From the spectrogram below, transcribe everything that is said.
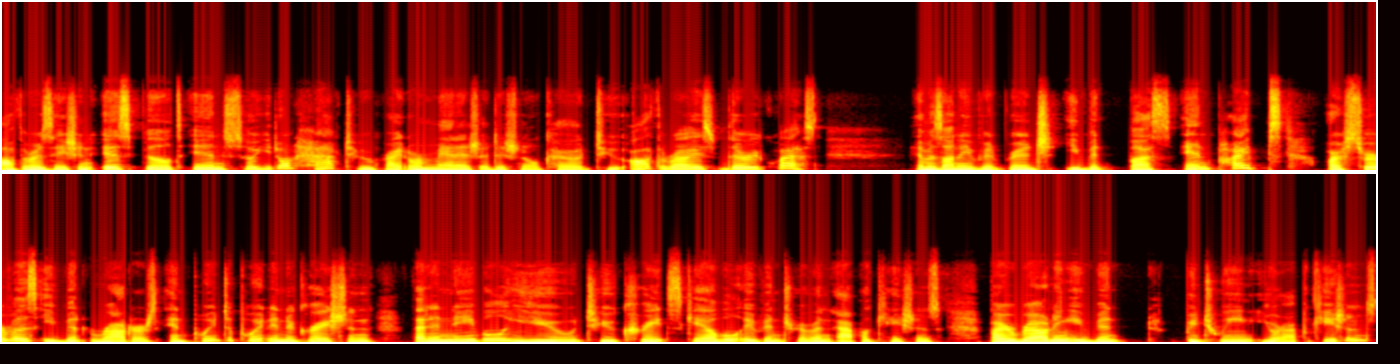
Authorization is built in so you don't have to write or manage additional code to authorize their request. Amazon Event Bridge, Event Bus, and Pipes are serverless event routers and point to point integration that enable you to create scalable event driven applications by routing event between your applications,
